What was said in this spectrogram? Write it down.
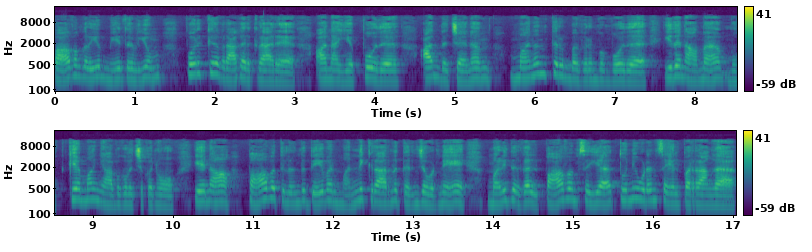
பாவங்களையும் மீறுதலையும் பொறுக்கிறவராக இருக்கிறாரு. ஆனா எப்போது? அந்த ஜனம் மனம் திரும்ப விரும்பும் போது இதை நாம முக்கியமா ஞாபகம் வச்சுக்கணும். ஏன்னா பாவத்திலிருந்து தேவன் மன்னிக்கிறாருன்னு தெரிஞ்ச உடனே மனிதர்கள் பாவம் செய்ய துணிவுடன் செயல்படுறாங்க.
